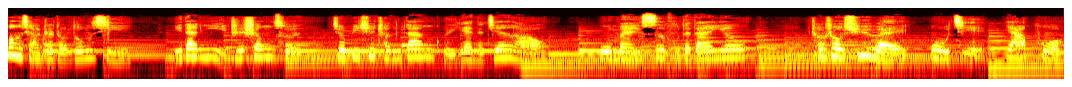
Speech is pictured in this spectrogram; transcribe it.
梦想这种东西，一旦你已知生存，就必须承担诡艳的煎熬，寤寐思服的担忧，承受虚伪、误解、压迫，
